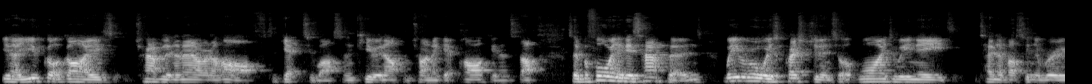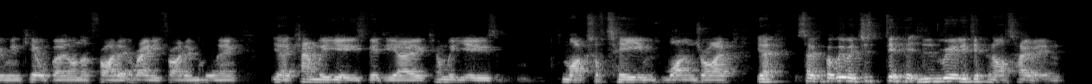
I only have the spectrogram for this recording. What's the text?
you know you've got guys traveling an hour and a half to get to us and queuing up and trying to get parking and stuff. So before any of this happened we were always questioning sort of why do we need 10 of us in a room in kilburn on a friday a rainy friday morning? You know can we use video? Can we use Microsoft Teams, OneDrive. Yeah. So, but we were just dip it, really dipping our toe in.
